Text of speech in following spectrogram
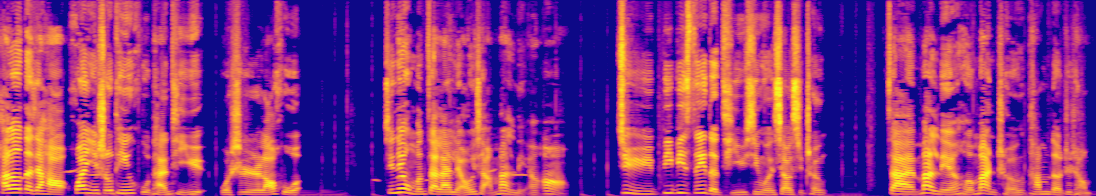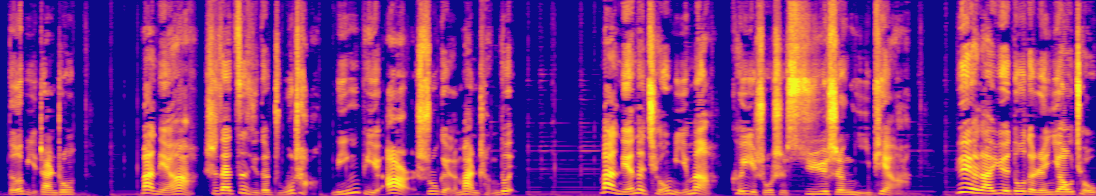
Hello，大家好，欢迎收听虎谈体育，我是老虎。今天我们再来聊一下曼联啊。据 BBC 的体育新闻消息称，在曼联和曼城他们的这场德比战中，曼联啊是在自己的主场零比二输给了曼城队。曼联的球迷们啊可以说是嘘声一片啊，越来越多的人要求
